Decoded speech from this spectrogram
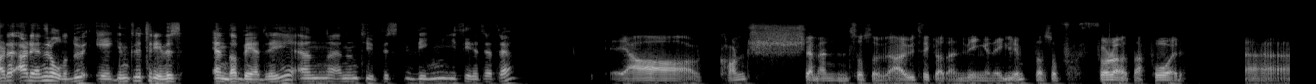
Er det, er det en rolle du egentlig trives enda bedre i enn en, en typisk wing i 4-3-3? Ja, kanskje, men sånn som jeg har utvikla den vingen i Glimt, så føler jeg at jeg får eh,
